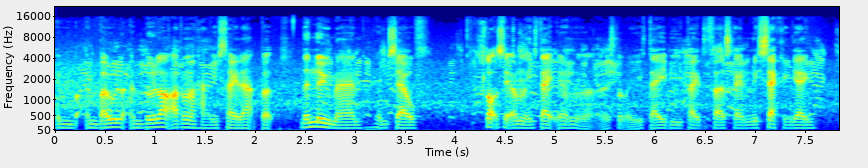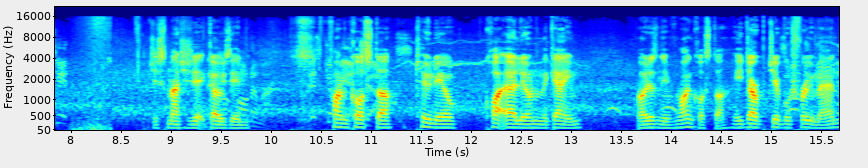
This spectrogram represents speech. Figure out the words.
Mbula, Mbula. I don't know how you say that, but the new man himself slots it on his debut. Um, it's not really his debut. He played the first game, and his second game just smashes it, goes in. Find Costa, 2-0, quite early on in the game. Oh, he doesn't even find Costa. He dribbles through, man.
